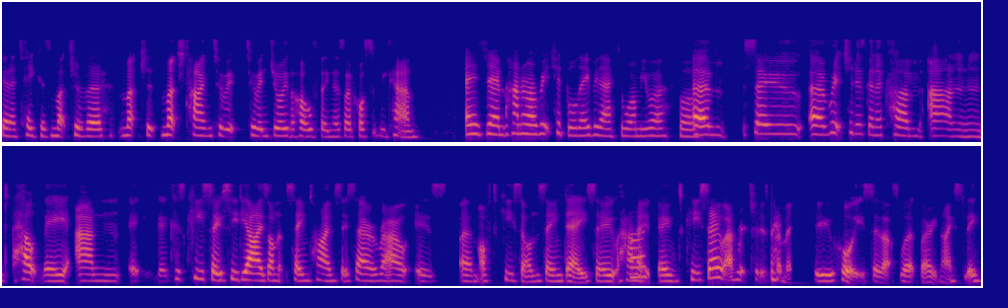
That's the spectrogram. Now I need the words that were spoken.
going to take as much of a much much time to it to enjoy the whole thing as i possibly can. Is um hannah or richard will they be there to warm you up or? um so uh, richard is going to come and help me and because Keysoe CDI is on at the same time so sarah rao is um, off to Keysoe on the same day. So Hannah is going to Keysoe and Richard is coming to Hoy. So that's worked very nicely.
